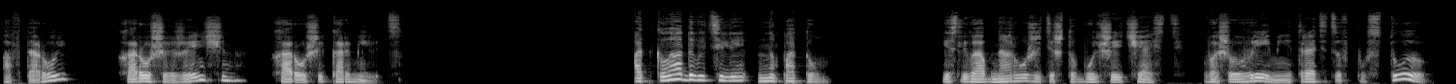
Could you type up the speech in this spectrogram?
а второй хорошая женщина, хороший кормилец. Откладыватели на потом. Если вы обнаружите, что большая часть вашего времени тратится впустую,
